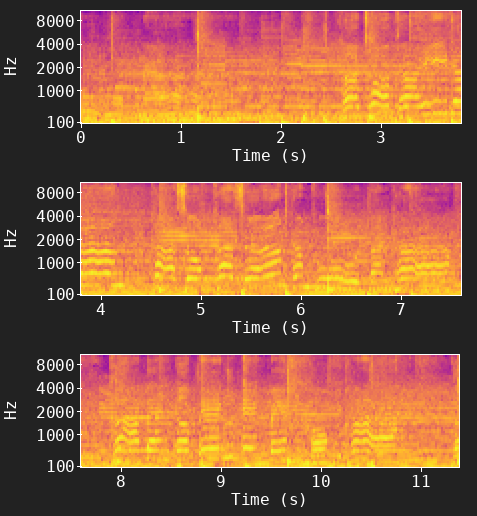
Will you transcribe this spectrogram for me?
งหนักหนาข้าชอบไทยดังข้าส่งข้าเสริมคำพูดบานข้าข้าแต่งกับเองเองเป็นของข้าใคร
